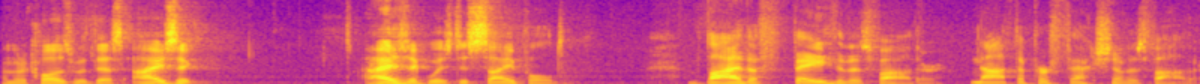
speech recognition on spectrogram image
I'm going to close with this. Isaac, Isaac was discipled by the faith of his father not the perfection of his father.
